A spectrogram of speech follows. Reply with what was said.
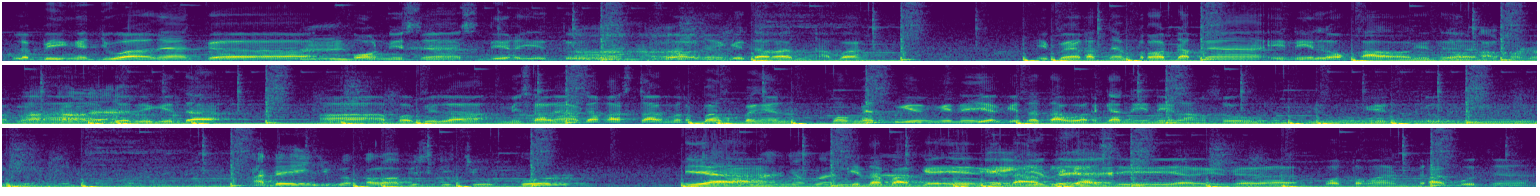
lebih ngejualnya ke Hmm. fonisnya sendiri itu. Ah, ah. Soalnya kita kan apa ibaratnya produknya ini lokal gitu ya. Lokal, produk Nah, lokal ya. Jadi kita eh, apabila misalnya ada customer, "Bang, pengen pomade begini-begini," ya kita tawarkan ini langsung. Gitu. ada yang juga kalau habis dicukur Iya, kita pakein, Kayak kita gitu ya? aplikasi ya ke potongan rambutnya.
